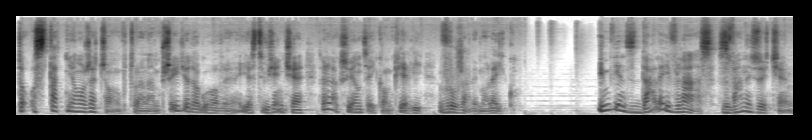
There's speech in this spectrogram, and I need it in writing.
to ostatnią rzeczą, która nam przyjdzie do głowy, jest wzięcie relaksującej kąpieli w różanym olejku. Im więc dalej w las zwany życiem,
